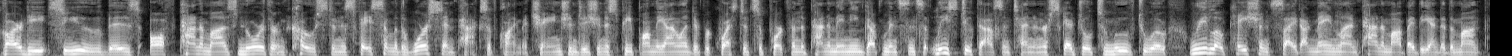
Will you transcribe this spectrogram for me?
Gardi Sugdub is off Panama's northern coast and has faced some of the worst impacts of climate change. Indigenous people on the island have requested support from the Panamanian government since at least 2010 and are scheduled to move to a relocation site on mainland Panama by the end of the month.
